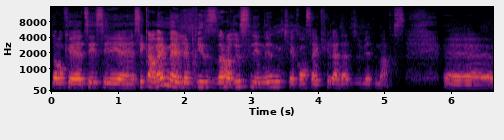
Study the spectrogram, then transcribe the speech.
Donc, tu sais, c'est quand même le président russe Lénine qui a consacré la date du 8 mars. Il euh,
